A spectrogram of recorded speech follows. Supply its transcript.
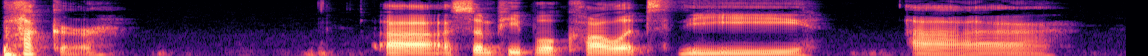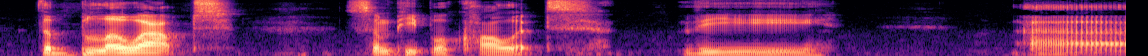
pucker. Uh, some people call it the uh, the blowout. Some people call it the uh,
